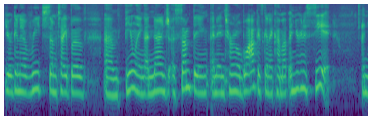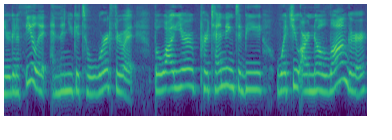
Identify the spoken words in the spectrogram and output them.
you're going to reach some type of um, feeling a nudge a something an internal block is going to come up and you're going to see it and you're going to feel it and then you get to work through it. But while you're pretending to be what you are no longer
